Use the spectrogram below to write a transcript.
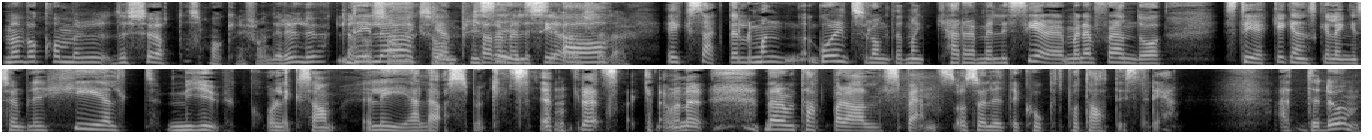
Men var kommer det söta smaken ifrån? Är det löken Det är löken, liksom precis. Ja, exakt, eller man går inte så långt att man karamelliserar men den får ändå steka ganska länge så den blir helt mjuk och liksom lealös brukar jag säga med grönsakerna. När, när de tappar all spänst och så lite kokt potatis till det. Inte dumt,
